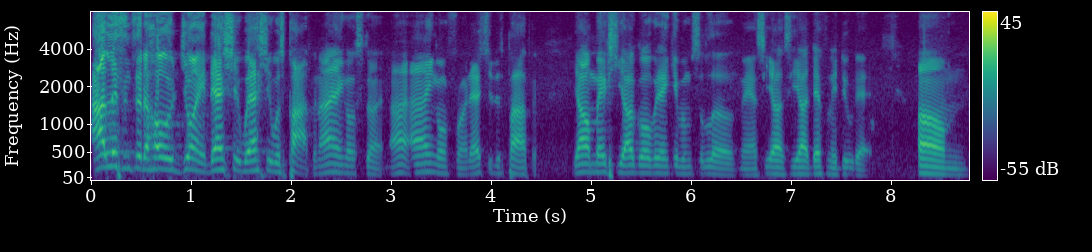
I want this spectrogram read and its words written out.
I listened to the whole joint. That shit, that shit was popping. I ain't gonna stunt. I, I ain't gonna front. That shit is popping. Y'all make sure y'all go over there and give him some love, man. So y'all, so y'all definitely do that. Um,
